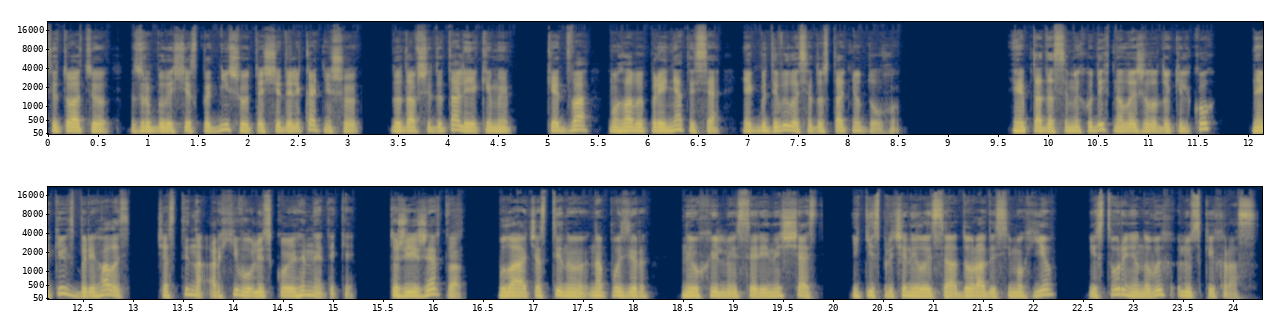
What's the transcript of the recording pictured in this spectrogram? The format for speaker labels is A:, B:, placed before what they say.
A: Ситуацію зробили ще складнішою та ще делікатнішою, додавши деталі, якими Кет 2 могла би перейнятися, якби дивилася достатньо довго. Гептада семи худих належала до кількох, на яких зберігалась частина архіву людської генетики, тож її жертва була частиною на позір неухильної серії нещасть, які спричинилися до ради сімох єв і створення нових людських рас.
